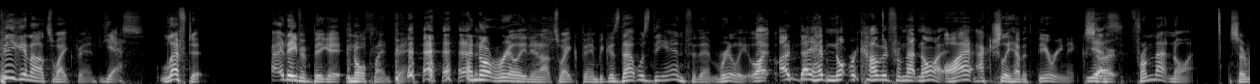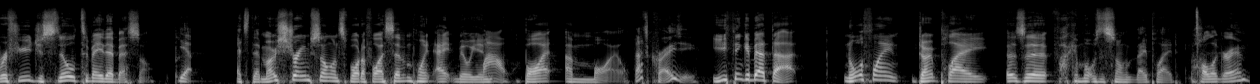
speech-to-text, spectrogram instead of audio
big in Hearts Wake fan. Yes. Left it, an even bigger North Lane fan, and not really an Hearts Wake fan because that was the end for them. Really, like I, they have not recovered from that night. I actually have a theory, Nick. So Yes. from that night, so Refuge is still to me their best song. Yep. It's their most streamed song on Spotify, seven point eight million. Wow. by a mile. That's crazy. You think about that. Northlane don't play. As a fucking what was the song that they played? Hologram.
